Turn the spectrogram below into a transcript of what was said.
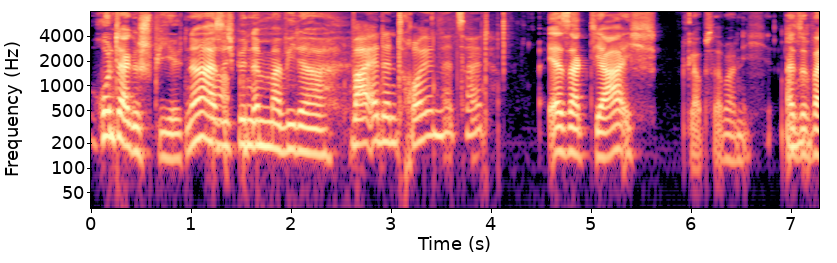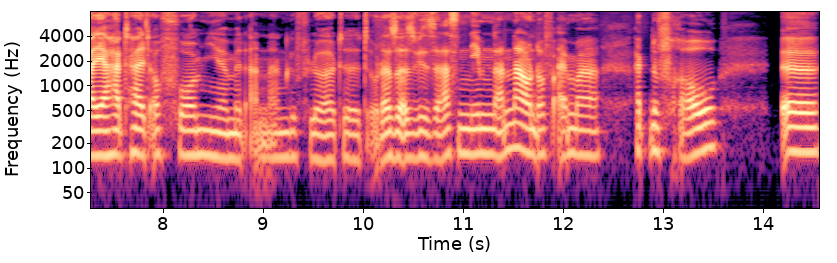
runtergespielt. Ne? Also ja. ich bin immer wieder. War er denn treu in der Zeit? Er sagt ja, ich glaube es aber nicht. Also mhm. weil er hat halt auch vor mir mit anderen geflirtet oder so. Also wir saßen nebeneinander und auf einmal hat eine Frau äh,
